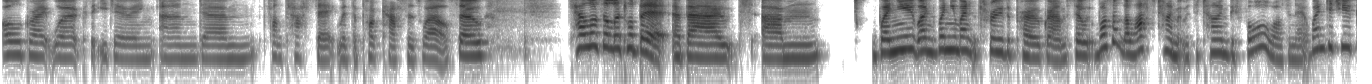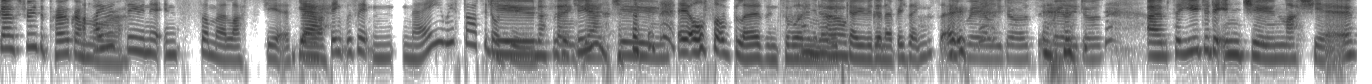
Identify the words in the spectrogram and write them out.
All great work that you're doing and um, fantastic with the podcast as well. So tell us a little bit about um, when you when, when you went through the program so it wasn't the last time it was the time before wasn't it when did you go through the program Laura? i was doing it in summer last year so yes. i think was it may we started june, or june i think june? yeah june it all sort of blurs into one you know. know. with covid and everything so it really does it really does um so you did it in june last year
